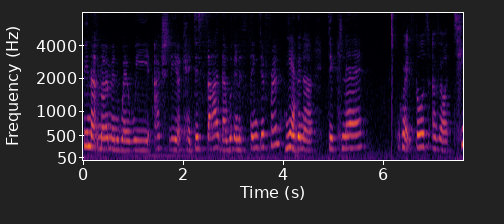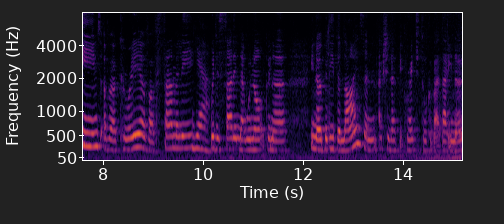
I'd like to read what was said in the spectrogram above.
be in that moment where we actually okay decide that we're going to think different. Yeah. We're going to declare great thoughts of our teams, of our career, of our family. Yeah. We're deciding that we're not going to, you know, believe the lies. And actually, that'd be great to talk about that. You know,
